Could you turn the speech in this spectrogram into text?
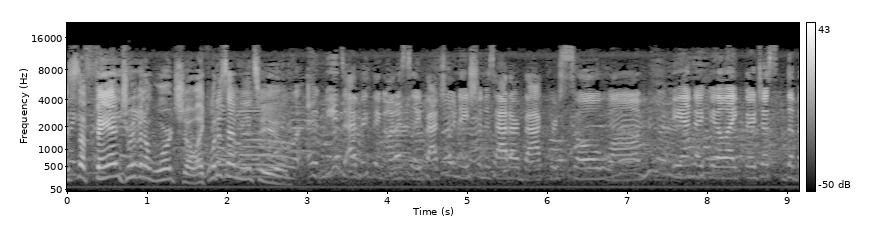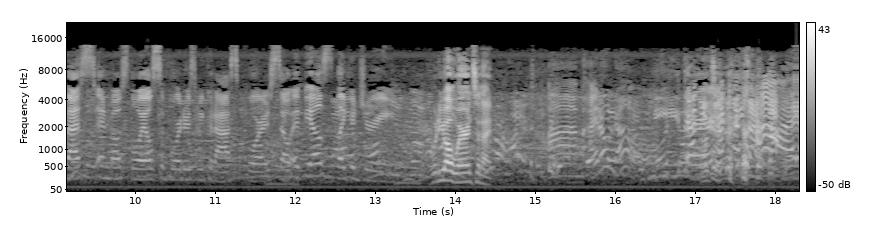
This is a fan-driven award show. Like, what does that mean to you? It means everything, honestly. Bachelor Nation has had our back for so long, and I feel like they're just the best and most loyal supporters we could ask for. So it feels like a dream. What are you all wearing tonight? Um, I don't know. Me either. Okay. I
